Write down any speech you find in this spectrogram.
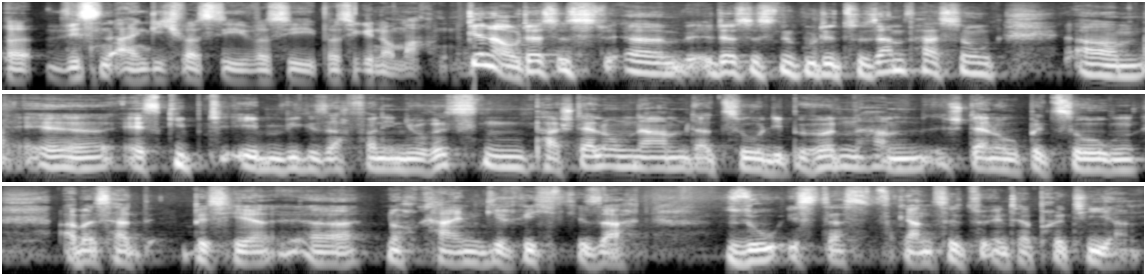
äh, wissen eigentlich, was sie, was, sie, was sie genau machen. Genau, das ist, äh, das ist eine gute Zusammenfassung. Ähm, äh, es gibt eben, wie gesagt, von den Juristen ein paar Stellungnahmen dazu. Die Behörden haben Stellung bezogen, aber es hat bisher äh, noch kein Gericht gesagt, so ist das Ganze zu interpretieren.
